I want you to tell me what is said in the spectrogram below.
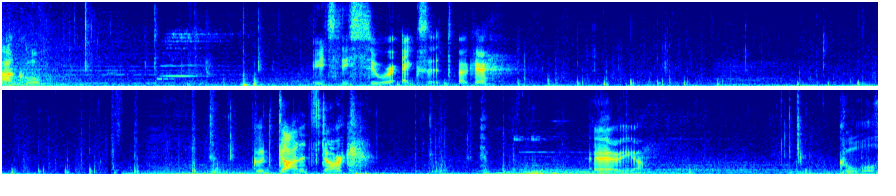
Ah, cool. Reach the sewer exit, okay. Good God, it's dark. There we go. Cool.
